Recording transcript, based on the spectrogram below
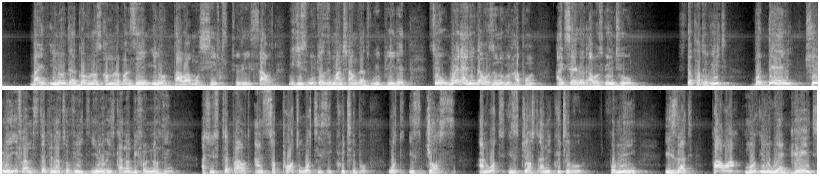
by you know their governors coming up and saying you know power must shift to the south, which is which was the mantra that we pleaded. So when I knew that was not going to happen, I said that I was going to step out of it. But then, truly, if I'm stepping out of it, you know, it cannot be for nothing. I should step out and support what is equitable, what is just, and what is just and equitable for me is that power must, you know, we agreed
